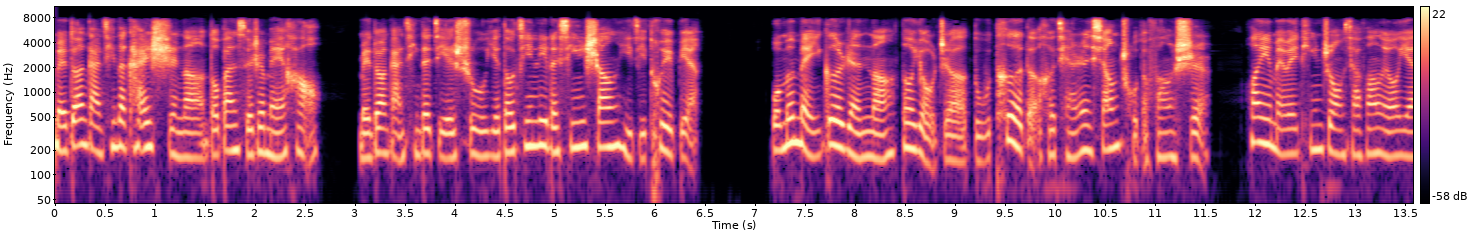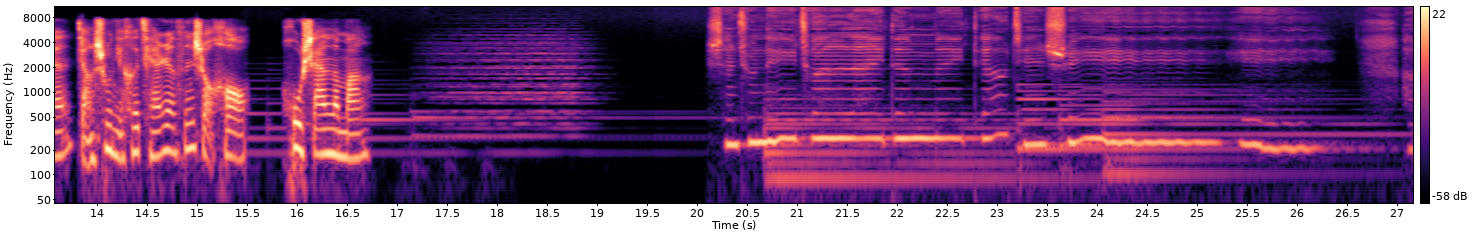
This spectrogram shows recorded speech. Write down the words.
每段感情的开始呢，都伴随着美好；每段感情的结束，也都经历了心伤以及蜕变。我们每一个人呢，都有着独特的和前任相处的方式。欢迎每位听众下方留言，讲述你和前任分手后互删了吗？删除你传来的每条简讯，好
